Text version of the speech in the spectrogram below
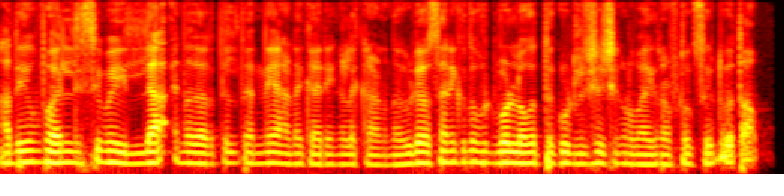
അധികം ഫൈനലിസിമ ഇല്ല എന്ന തരത്തിൽ തന്നെയാണ് കാര്യങ്ങൾ കാണുന്നത്. വീഡിയോ അവസാനിക്കുന്ന. ഫുട്ബോൾ ലോകത്തെ കൂടുതൽ വിശേഷങ്ങളുമായി റഫ്റ്റോക്സ് എത്താം.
